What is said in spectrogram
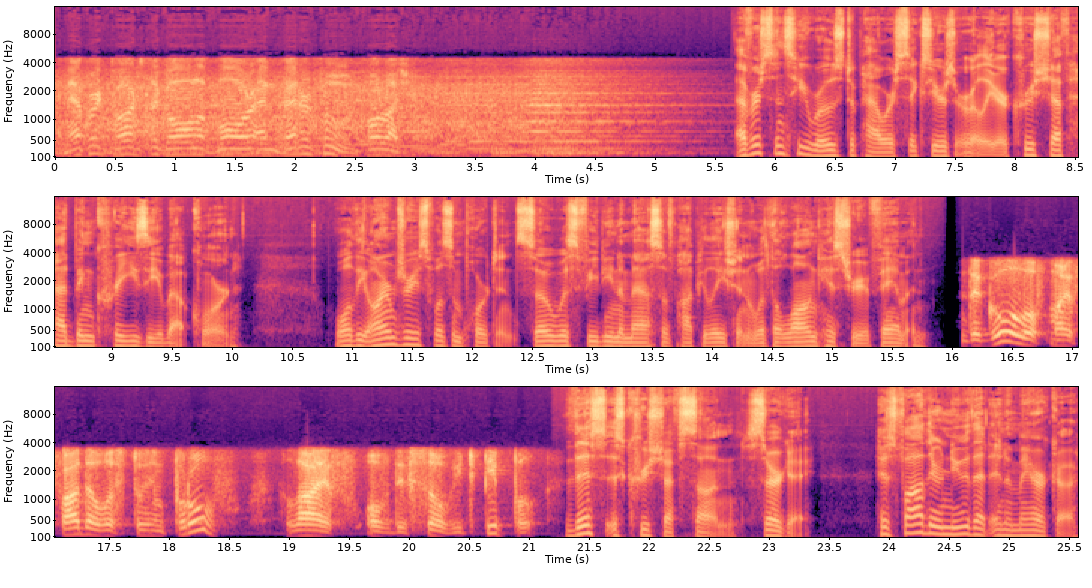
An effort towards the goal of more and better food for Russia. Ever since he rose to power six years earlier, Khrushchev had been crazy about corn. While the arms race was important, so was feeding a massive population with a long history of famine. The goal of my father was to improve life of the Soviet people. This is Khrushchev's son, Sergei. His father knew that in America,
